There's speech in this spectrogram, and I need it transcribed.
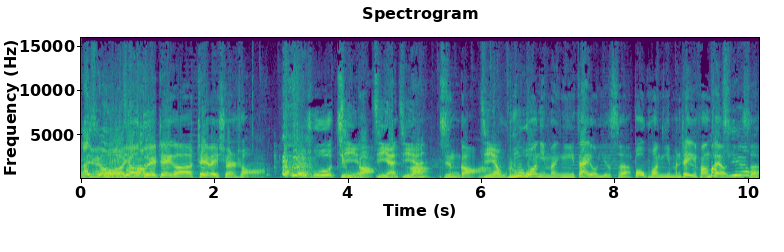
还行，我要对这个这位选手提出警告，禁言，禁言，警告啊！禁言五如果你们你再有一次，包括你们这一方再有一次，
